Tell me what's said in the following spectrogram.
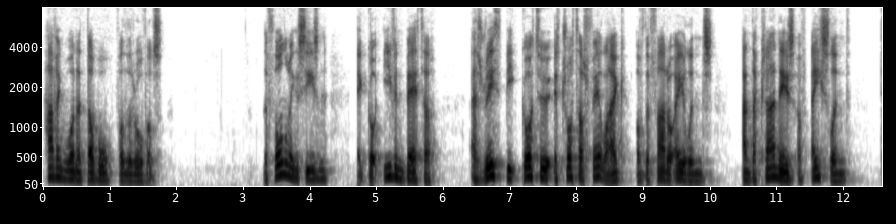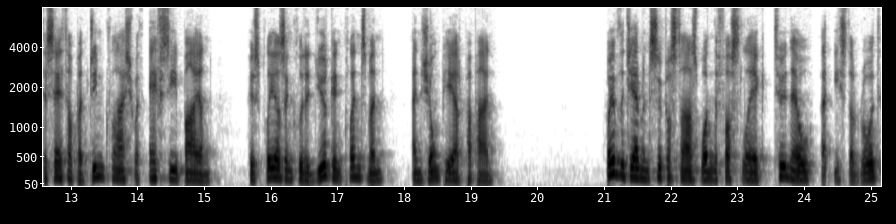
having won a double for the Rovers. The following season, it got even better as Raith beat Gotu Íþróttarfélag of the Faroe Islands and the Akranes of Iceland to set up a dream clash with FC Bayern, whose players included Jurgen Klinsmann and Jean Pierre Papin. While the German superstars won the first leg 2 0 at Easter Road,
